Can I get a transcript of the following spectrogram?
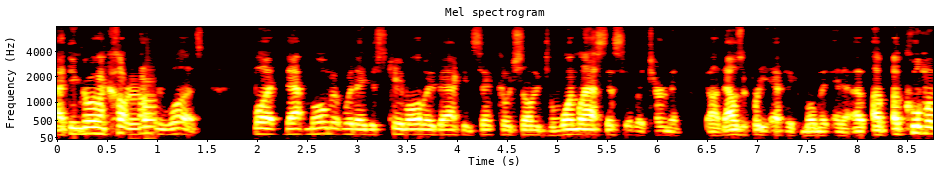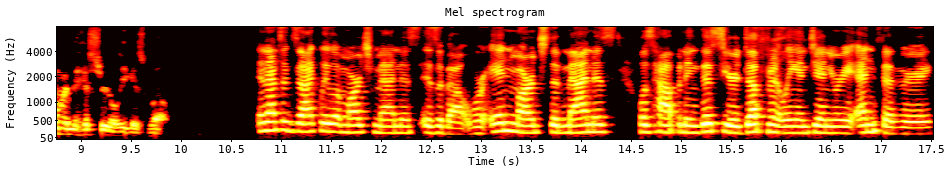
I think Northern Colorado was. But that moment where they just came all the way back and sent Coach Selvig to one last NCAA tournament, uh, that was a pretty epic moment and a, a, a cool moment in the history of the league as well. And that's exactly what March Madness is about. We're in March. The madness was happening this year, definitely in January and February.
